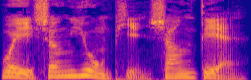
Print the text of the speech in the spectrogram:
卫生用品商店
